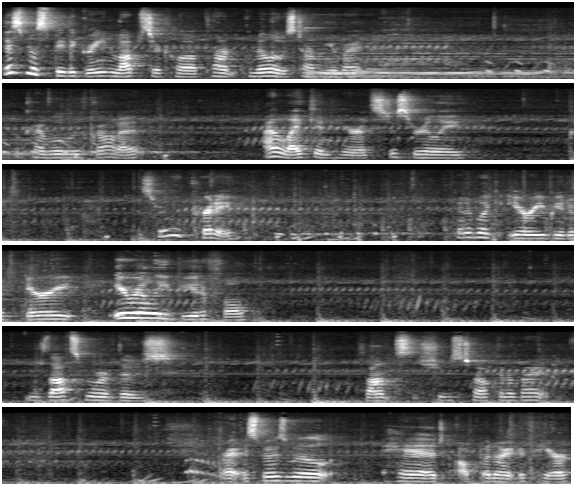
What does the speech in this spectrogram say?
This must be the green lobster claw plant Camilla was talking about. Okay, well we've got it. I like in here, it's just really... It's really pretty. Kind of like eerie, beautiful, eerie, eerily beautiful. There's lots more of those plants that she was talking about. Right, I suppose we'll head up and out of here.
